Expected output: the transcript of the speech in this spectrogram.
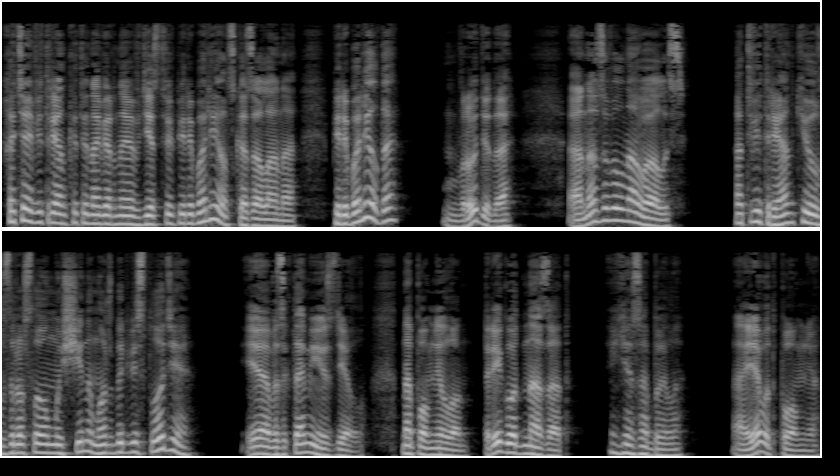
Хотя ветрянкой ты, наверное, в детстве переболел», — сказала она. «Переболел, да?» «Вроде да». Она заволновалась. «От ветрянки у взрослого мужчины может быть бесплодие?» «Я вазоктомию сделал», — напомнил он, — «три года назад». «Я забыла». «А я вот помню».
